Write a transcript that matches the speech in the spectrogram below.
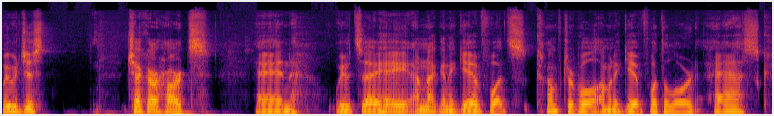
we would just check our hearts and we would say, Hey, I'm not going to give what's comfortable. I'm going to give what the Lord asks.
